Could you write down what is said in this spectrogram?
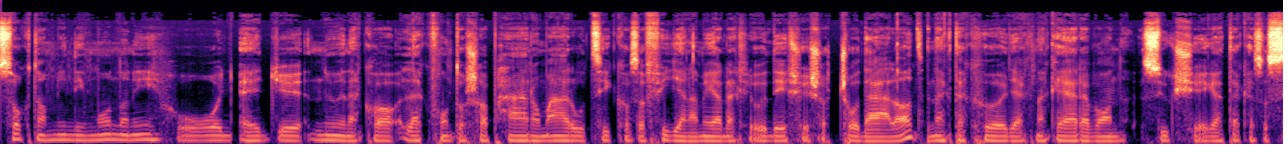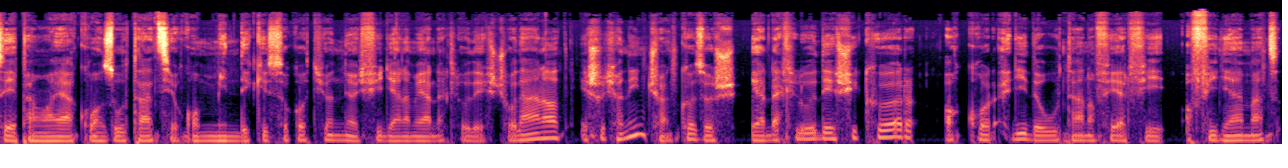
szoktam mindig mondani, hogy egy nőnek a legfontosabb három árucikk az a figyelem, érdeklődés és a csodálat. Nektek hölgyeknek erre van szükségetek, ez a szépen vajál konzultációkon mindig ki szokott jönni, hogy figyelem, érdeklődés, csodálat, és hogyha nincsen közös érdeklődési kör, akkor egy idő után a férfi a figyelmet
